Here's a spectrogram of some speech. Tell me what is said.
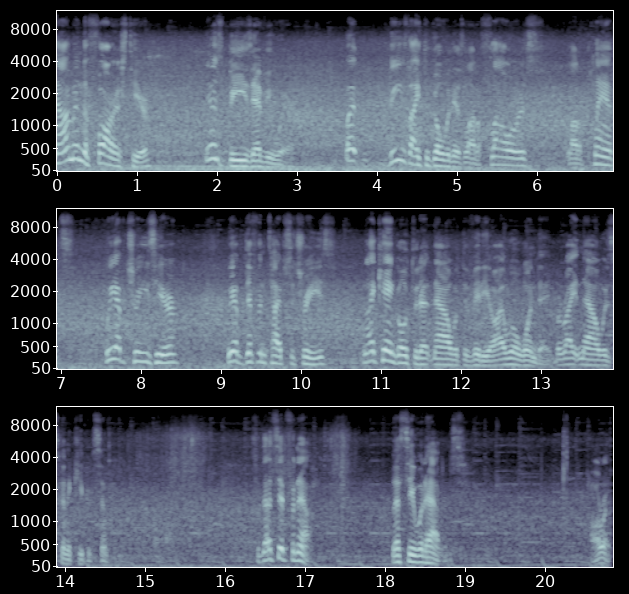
Now I'm in the forest here. There's bees everywhere, but bees like to go where there's a lot of flowers, a lot of plants. We have trees here. We have different types of trees, and I can't go through that now with the video. I will one day, but right now we're just gonna keep it simple. So that's it for now. Let's see what happens. All right.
